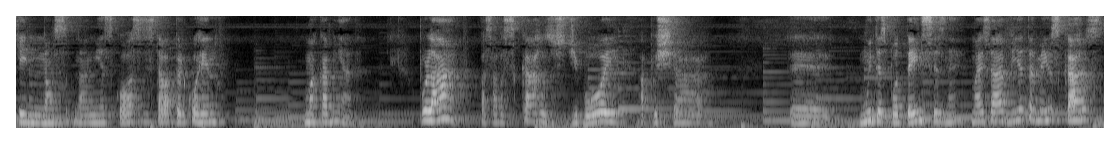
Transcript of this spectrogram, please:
que nas minhas costas estava percorrendo uma caminhada. Por lá passavam carros de boi a puxar é, muitas potências, né? Mas havia também os carros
